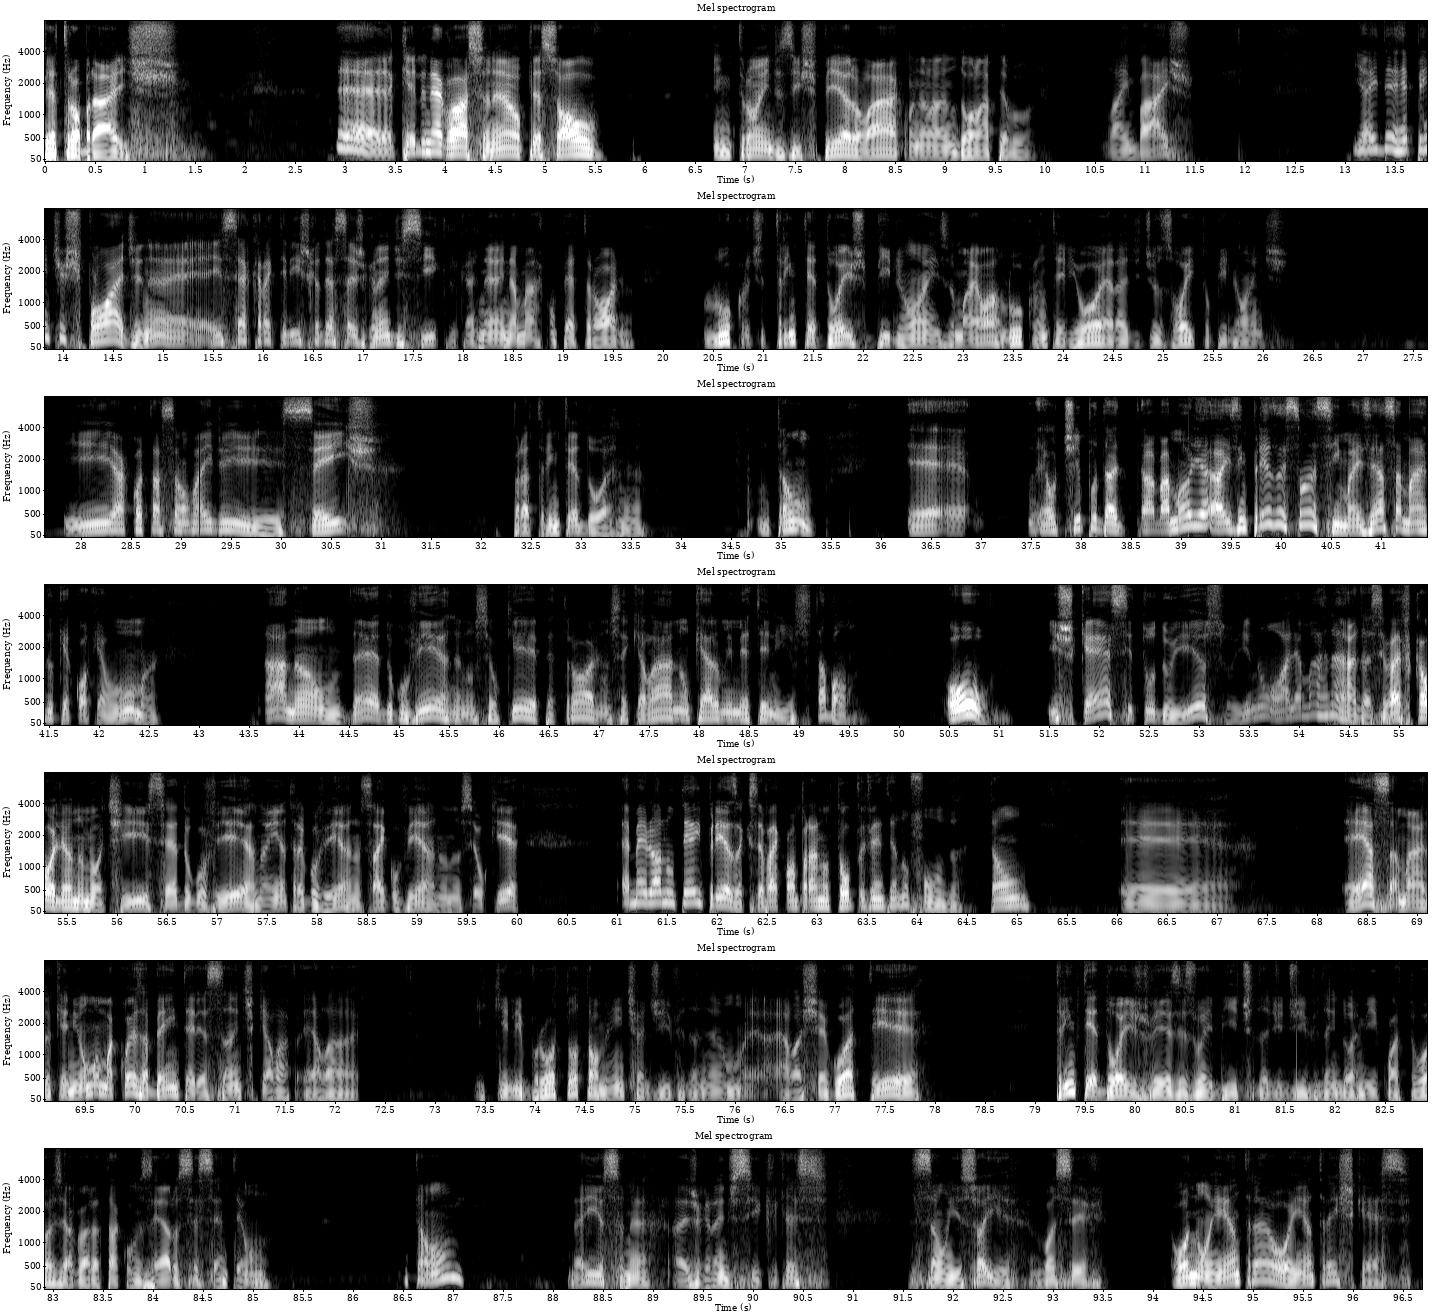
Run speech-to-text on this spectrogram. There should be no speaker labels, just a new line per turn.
Petrobras. É aquele negócio, né? O pessoal entrou em desespero lá quando ela andou lá pelo lá embaixo. E aí de repente explode, né? Isso é a característica dessas grandes cíclicas, né? Ainda mais com petróleo. Lucro de 32 bilhões, o maior lucro anterior era de 18 bilhões. E a cotação vai de 6 para 32, né? Então, é, é, é, o tipo da. A, maioria, as empresas são assim, mas essa mais do que qualquer uma. Ah, não, é do governo, não sei o que, petróleo, não sei o que lá, não quero me meter nisso. Tá bom. Ou esquece tudo isso e não olha mais nada. Você vai ficar olhando notícia é do governo, aí entra governo, sai governo, não sei o quê. É melhor não ter a empresa que você vai comprar no topo e vender no fundo. Então, é... essa mais do que nenhuma, uma coisa bem interessante que ela, ela equilibrou totalmente a dívida. Né? Ela chegou a ter 32 vezes o EBITDA de dívida em 2014 agora está com 0,61. Então, é isso, né? As grandes cíclicas são isso aí. Você ou não entra ou entra e esquece.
